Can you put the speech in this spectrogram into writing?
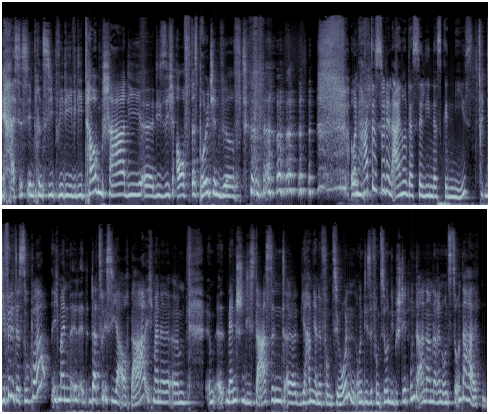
ja, es ist im Prinzip wie die, wie die Taubenschar, die, äh, die sich auf das Brötchen wirft. und, und, hattest du den Eindruck, dass Celine das genießt? Die findet das super. Ich meine, äh, dazu ist sie ja auch da. Ich meine, ähm, äh, Menschen, die Stars sind, äh, die haben ja eine Funktion und diese Funktion, die besteht unter anderem darin, uns zu unterhalten.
